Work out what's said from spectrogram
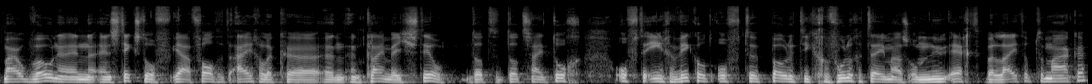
Maar op wonen en, en stikstof ja, valt het eigenlijk uh, een, een klein beetje stil. Dat, dat zijn toch of te ingewikkeld of te politiek gevoelige thema's om nu echt beleid op te maken.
